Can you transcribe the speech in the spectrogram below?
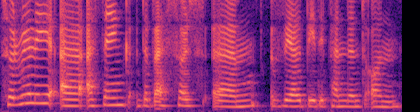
So really, uh, I think the best source um, will be dependent on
